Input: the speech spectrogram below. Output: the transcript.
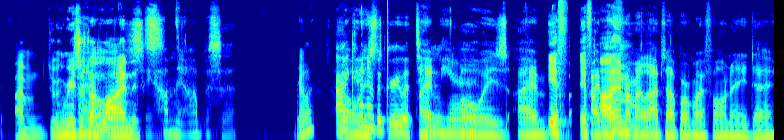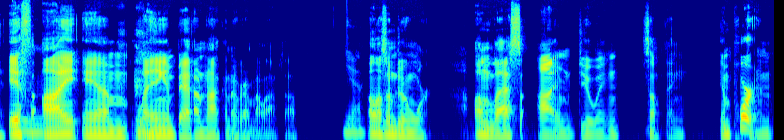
If I'm doing research online, see, it's I'm the opposite. I kind always- of agree with Tim I here. always I'm if if I prefer I'm my laptop or my phone any day. if Mhm. I am laying in bed, I'm not going to grab my laptop. Yeah. Unless I'm doing work. Unless I'm doing something important.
